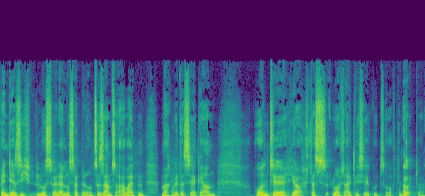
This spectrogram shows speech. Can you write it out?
wenn der sich Lust, wenn er Lust hat, mit uns zusammenzuarbeiten, machen wir das sehr gern. Und äh, ja, das läuft eigentlich sehr gut so auf dem Aber Sektor.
